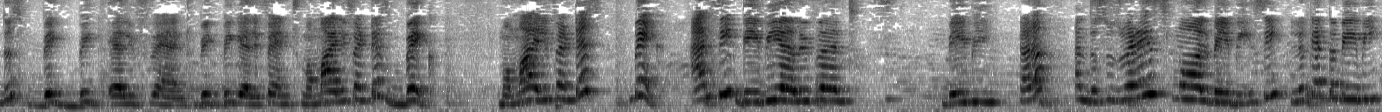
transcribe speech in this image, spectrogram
this big, big elephant. Big, big elephant. Mama elephant is big. Mama elephant is big. And see, baby elephant. Baby. And this is very small baby. See, look at the baby.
